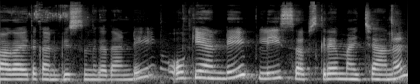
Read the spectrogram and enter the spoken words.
బాగా అయితే కనిపిస్తుంది కదండి. ఓకే అండి ప్లీజ్ సబ్స్క్రైబ్ మై ఛానల్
